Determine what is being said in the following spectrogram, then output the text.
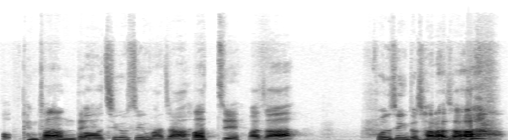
어, 괜찮은데. 어, 지금 스윙 맞아. 맞지? 맞아. 본스윙도 잘하자.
